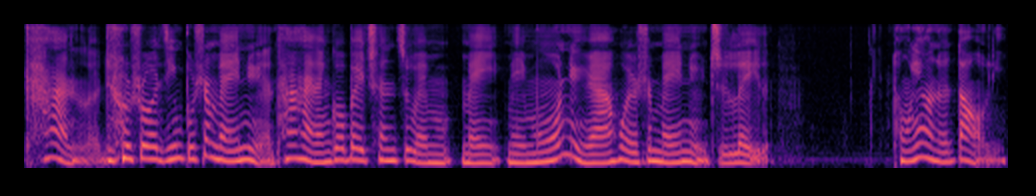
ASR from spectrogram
看了，就是说已经不是美女了，她还能够被称之为美美魔女啊，或者是美女之类的。同样的道理，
